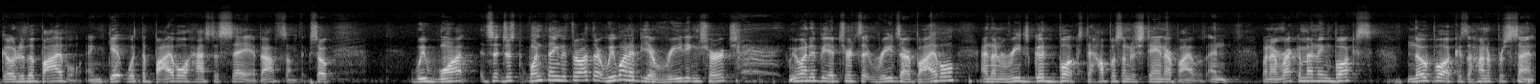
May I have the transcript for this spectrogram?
Go to the Bible and get what the Bible has to say about something. So, we want, so just one thing to throw out there we want to be a reading church. We want to be a church that reads our Bible and then reads good books to help us understand our Bibles. And when I'm recommending books, no book is 100%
